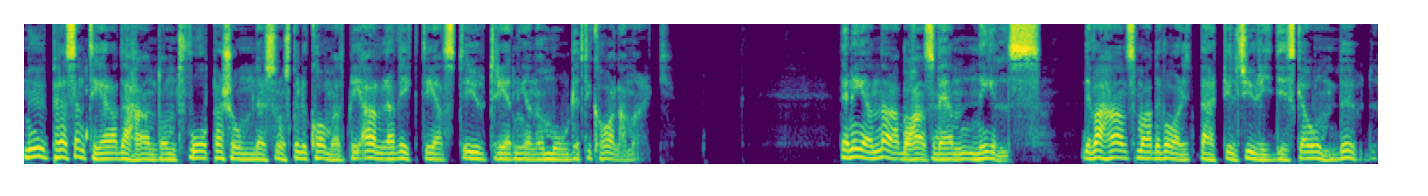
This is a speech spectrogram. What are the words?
Nu presenterade han de två personer som skulle komma att bli allra viktigast i utredningen om mordet i Kalamark. Den ena var hans vän Nils. Det var han som hade varit Bertils juridiska ombud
